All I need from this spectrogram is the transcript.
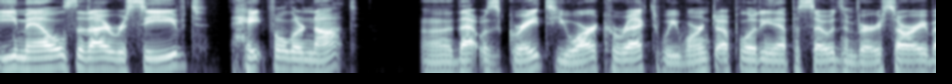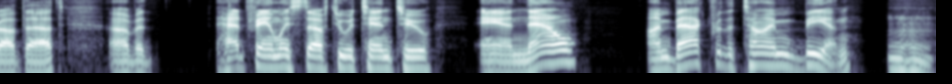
emails that I received, hateful or not. Uh, that was great. You are correct. We weren't uploading episodes. I'm very sorry about that. Uh, but had family stuff to attend to. And now I'm back for the time being. Mhm.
